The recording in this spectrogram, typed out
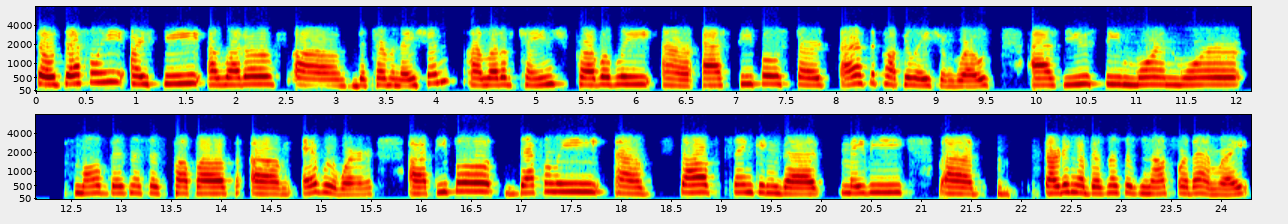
So definitely i see a lot of uh, determination a lot of change probably uh, as people start as the population grows as you see more and more small businesses pop up um, everywhere, uh, people definitely uh, stop thinking that maybe uh, starting a business is not for them, right?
